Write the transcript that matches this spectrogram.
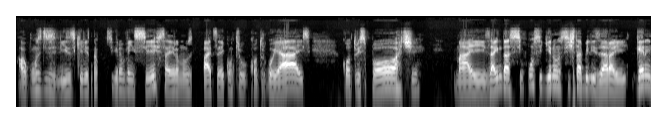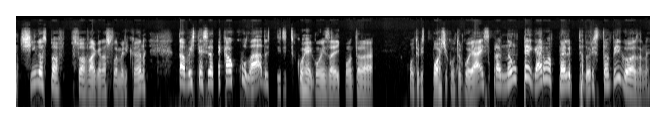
alguns deslizes que eles não conseguiram vencer, saíram nos empates aí contra o, contra o Goiás, contra o Esporte, mas ainda assim conseguiram se estabilizar aí, garantindo a sua, sua vaga na Sul-Americana. Talvez tenha sido até calculado esses escorregões aí contra contra o esporte e contra o Goiás para não pegar uma pré-libertadores tão perigosa, né?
